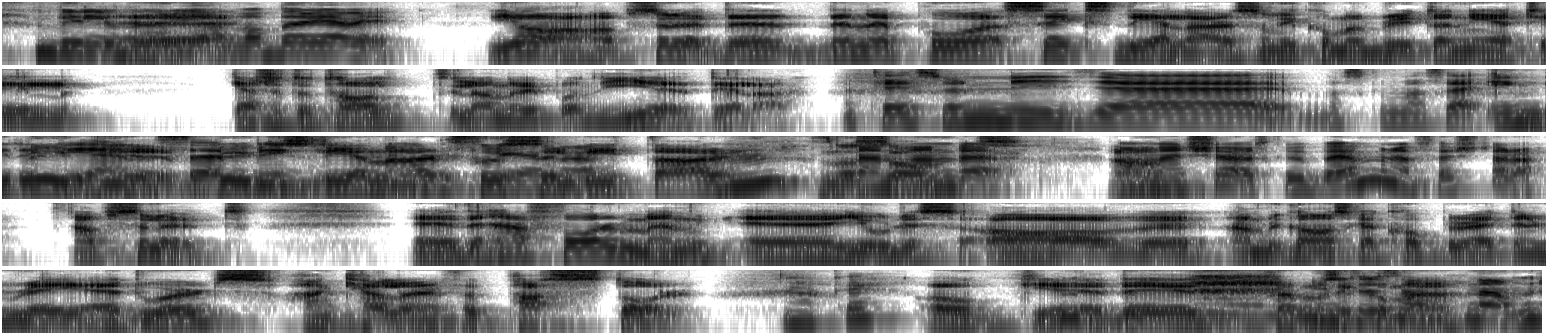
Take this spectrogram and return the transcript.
Vill du börja? Eh. Var börjar vi? Ja, absolut. Den är på sex delar som vi kommer bryta ner till Kanske totalt landar vi på nio delar. Okej, så nio, vad ska man säga, ingredienser. Bygg, Bygg- byggstenar, byggstenar. pusselbitar, Mm, något sånt. Ja. Ja. men kör, ska vi börja med den första då? Absolut. Eh, Den här formen eh, gjordes av amerikanska copywritern Ray Edwards. Han kallar den för pastor. Och eh, det är för att man ska komma... namn.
